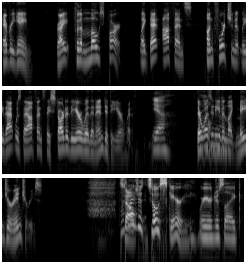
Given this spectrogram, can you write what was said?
every game right? For the most part, like that offense, unfortunately, that was the offense they started the year with and ended the year with. Yeah. There wasn't oh, even like major injuries. That's so, why it's just so scary where you're just like,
